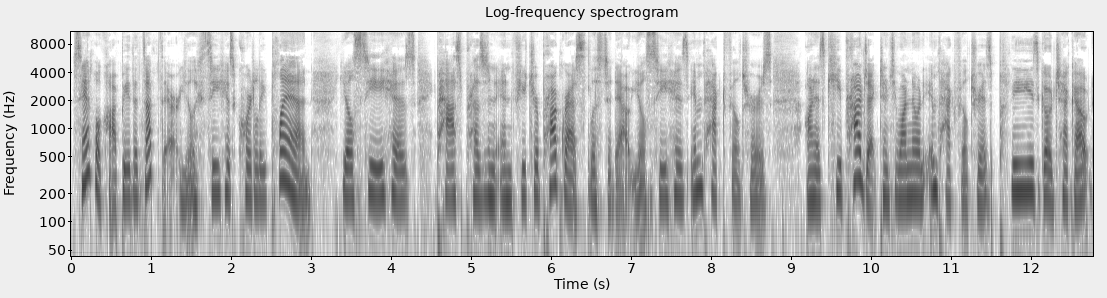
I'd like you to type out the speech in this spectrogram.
sample copy that's up there. You'll see his quarterly plan. You'll see his past, present, and future progress listed out. You'll see his impact filters on his key project. And if you want to know what an impact filter is, please go check out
